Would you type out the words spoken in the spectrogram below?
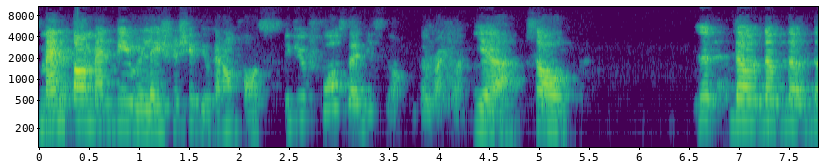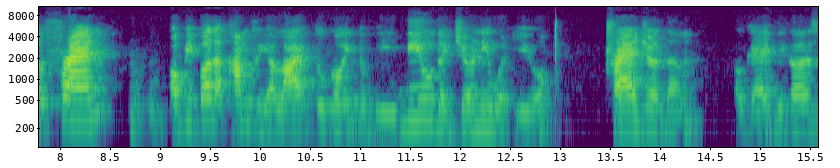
Mentor mentee relationship, you cannot force. If you force, then it's not the right one. Yeah. So the the the the, the friend or people that come to your life to going to be build the journey with you treasure them okay because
